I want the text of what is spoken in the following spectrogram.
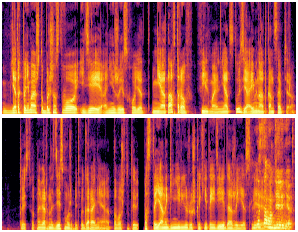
Я так понимаю, что большинство идей, они же исходят не от авторов фильма или не от студии, а именно от концептера. То есть вот, наверное, здесь может быть выгорание от того, что ты постоянно генерируешь какие-то идеи, даже если... На самом деле нет.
